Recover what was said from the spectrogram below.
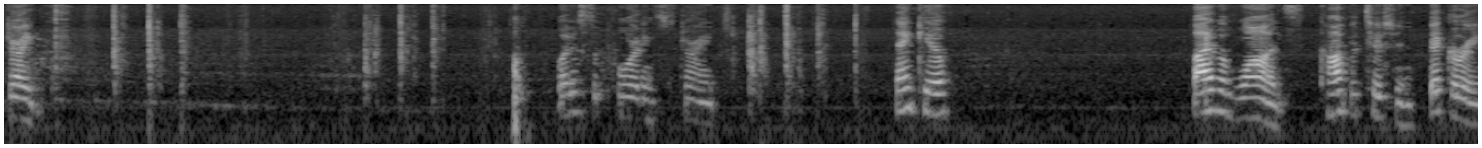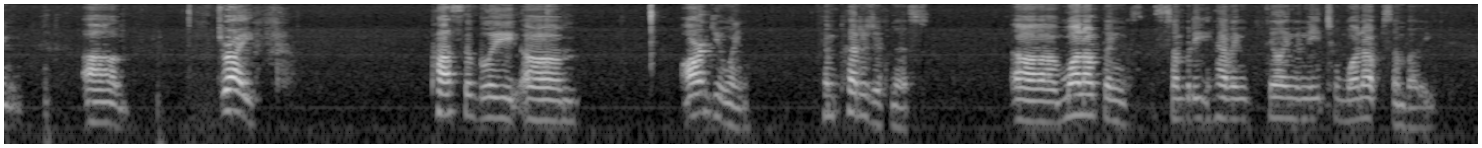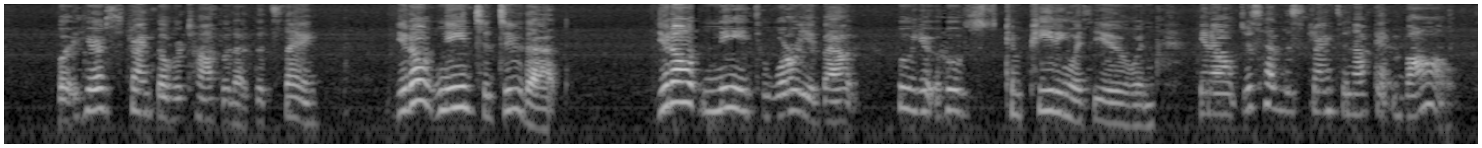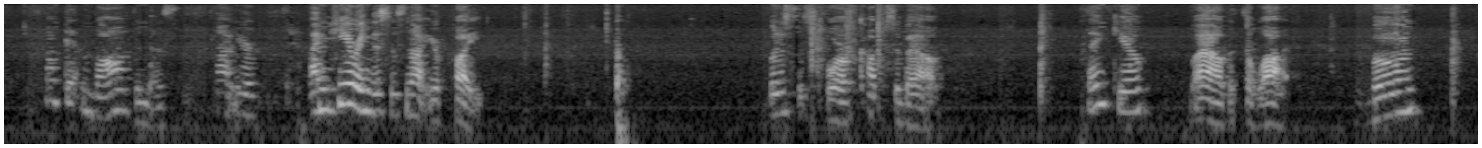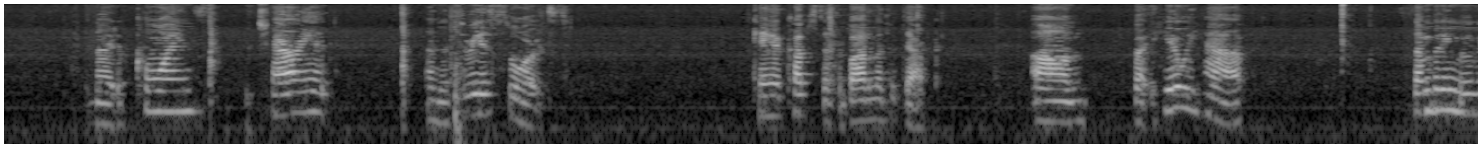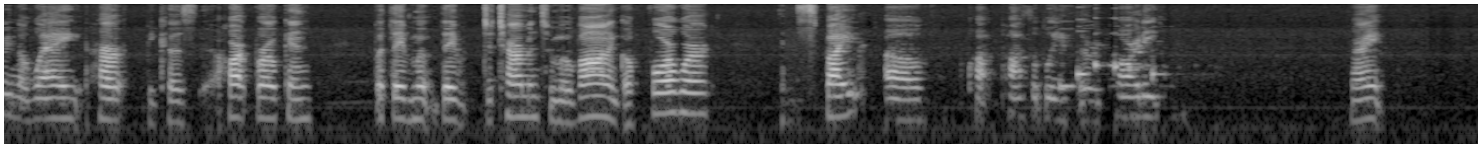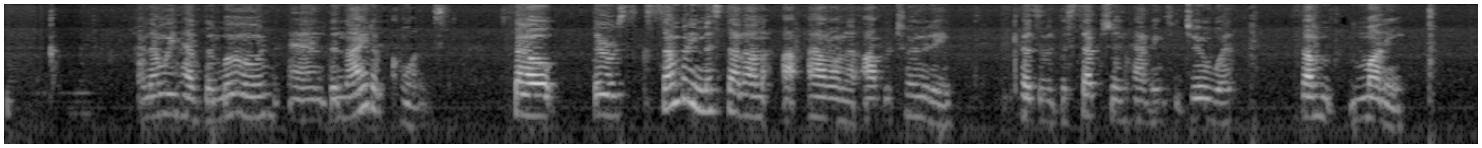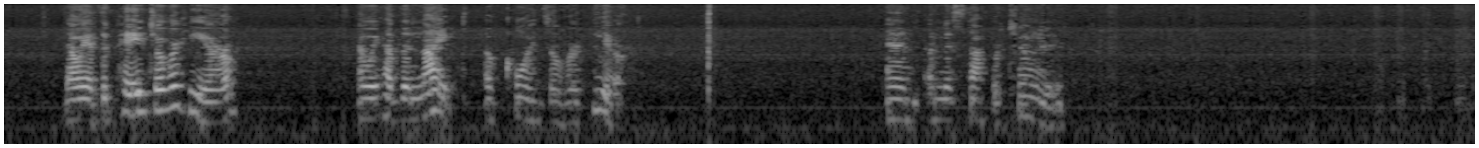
strength? What is supporting strength? Thank you. Five of Wands, competition, bickering, um, strife, possibly um, arguing, competitiveness, uh, one-upping, somebody having, feeling the need to one-up somebody. But here's strength over top of that that's saying, you don't need to do that. You don't need to worry about who you who's competing with you and you know, just have the strength to not get involved. Just don't get involved in this. It's not your I'm hearing this is not your fight. What is this Four of Cups about? Thank you. Wow, that's a lot. The moon, the Knight of Coins, the Chariot, and the Three of Swords. King of Cups at the bottom of the deck. Um, but here we have somebody moving away, hurt because heartbroken, but they've moved, they've determined to move on and go forward in spite of possibly a third party, right? And then we have the moon and the knight of coins. So there's somebody missed out on uh, out on an opportunity because of a deception having to do with some money. Now we have the page over here, and we have the knight of coins over here, and a missed opportunity.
